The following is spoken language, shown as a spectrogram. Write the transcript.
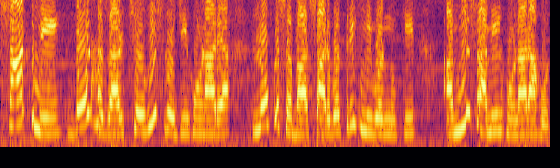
सात मे दोन हजार चोवीस रोजी होणाऱ्या लोकसभा सार्वत्रिक निवडणुकीत आम्ही सामील होणार आहोत.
